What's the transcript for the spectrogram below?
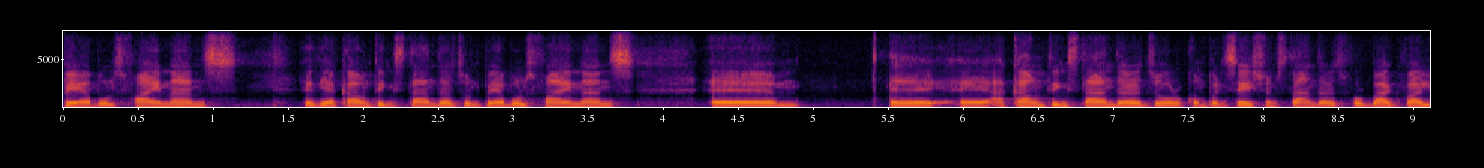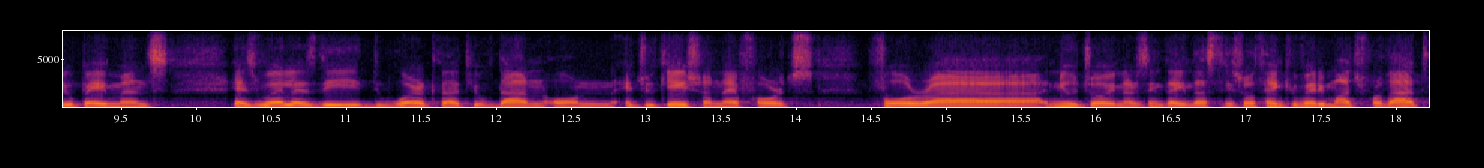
payables finance, uh, the accounting standards on payables finance, um, accounting standards or compensation standards for back value payments, as well as the, the work that you've done on education efforts for uh, new joiners in the industry. So thank you very much for that.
